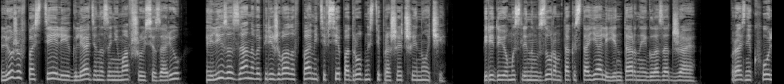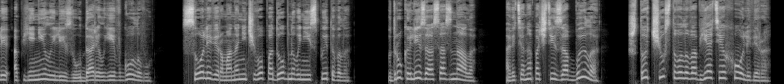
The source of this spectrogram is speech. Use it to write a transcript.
Лежа в постели и глядя на занимавшуюся зарю, Элиза заново переживала в памяти все подробности прошедшей ночи. Перед ее мысленным взором так и стояли янтарные глаза Джая. Праздник Холли опьянил Элизу, ударил ей в голову. С Оливером она ничего подобного не испытывала. Вдруг Элиза осознала, а ведь она почти забыла, что чувствовала в объятиях Оливера.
